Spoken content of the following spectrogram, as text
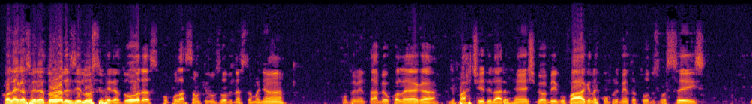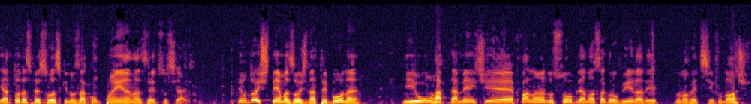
Colegas vereadores, ilustres vereadoras, população que nos ouve nesta manhã, cumprimentar meu colega de partido Hilário Renche, meu amigo Wagner, cumprimento a todos vocês e a todas as pessoas que nos acompanham nas redes sociais. Tenho dois temas hoje na tribuna e um rapidamente é falando sobre a nossa agrovila ali do 95 Norte,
